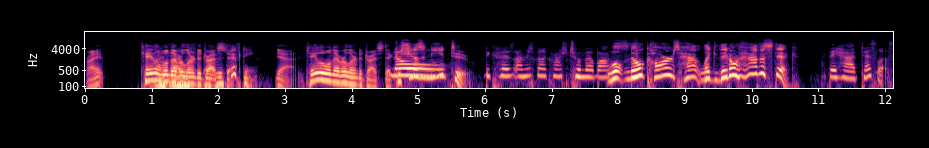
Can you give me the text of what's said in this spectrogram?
Right. Kayla I- will never was- learn to drive stick. 15. Yeah, Kayla will never learn to drive stick because she doesn't need to. Because I'm just gonna crash into a mailbox. Well, no cars have like they don't have a stick. They have Teslas.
